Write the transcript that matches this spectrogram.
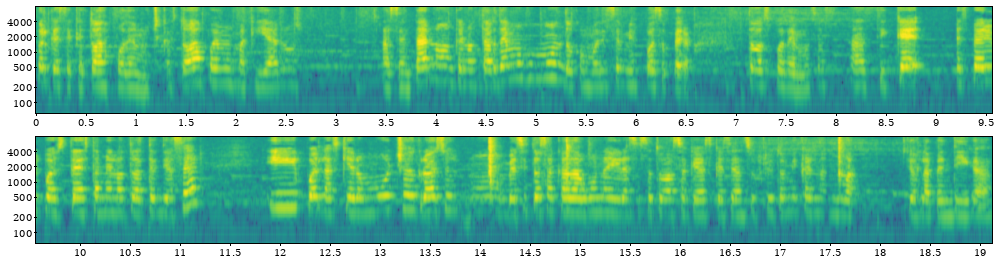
porque sé que todas podemos chicas todas podemos maquillarnos asentarnos aunque nos tardemos un mundo como dice mi esposo pero todos podemos. Así que espero y pues ustedes también lo traten de hacer y pues las quiero mucho. Gracias. Mm, besitos a cada una y gracias a todas aquellas que se han suscrito a mi canal. Dios la bendiga.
